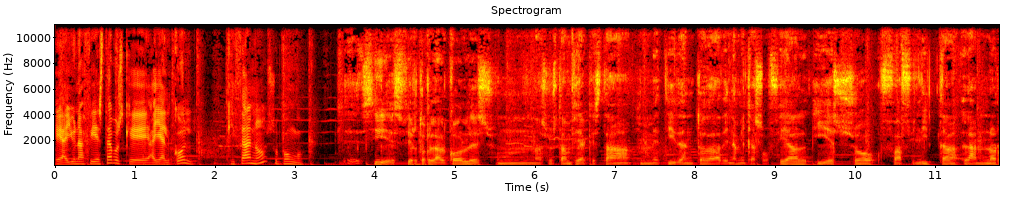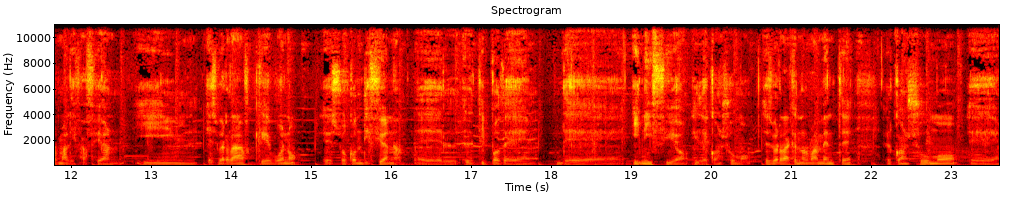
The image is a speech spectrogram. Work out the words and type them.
eh, hay una fiesta pues que hay alcohol. Quizá no supongo. eh, sí, es cierto que el alcohol es una sustancia que está metida en toda la dinámica social y eso facilita la normalización. Y es verdad que, bueno, eso condiciona el, tipo de, inicio y de consumo. Es verdad que normalmente el consumo eh,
